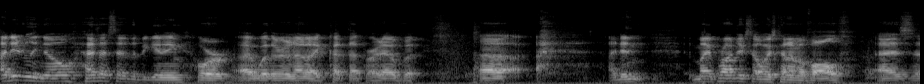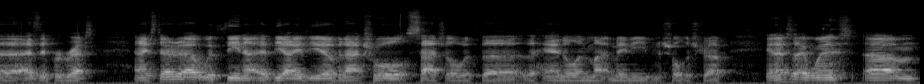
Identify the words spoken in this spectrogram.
I didn't really know, as I said at the beginning, or uh, whether or not I cut that part out, but uh, I didn't. My projects always kind of evolve as uh, as they progress, and I started out with the the idea of an actual satchel with the the handle and my, maybe even a shoulder strap. And as I went, um,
